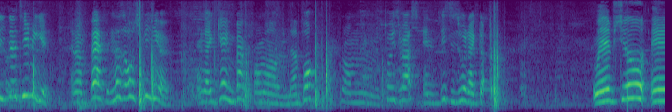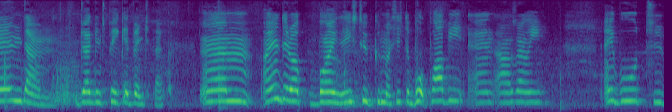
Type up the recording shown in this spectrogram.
ST13 again, and I'm back another awesome video. And I came back from um a box from Toys R Us, and this is what I got: Wham Shell and um Dragon's Peak Adventure Pack. Um, I ended up buying these two because my sister bought Barbie, and I was only able to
